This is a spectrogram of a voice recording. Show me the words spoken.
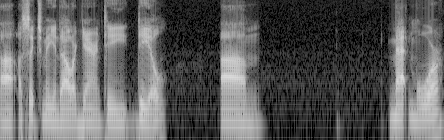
uh, a six million dollar guarantee deal. Um, Matt Moore.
